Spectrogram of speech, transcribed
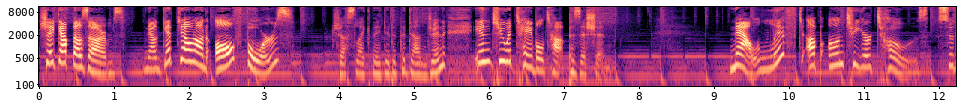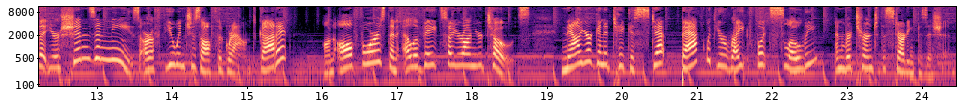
Shake out those arms. Now get down on all fours, just like they did at the dungeon, into a tabletop position. Now, lift up onto your toes so that your shins and knees are a few inches off the ground. Got it? On all fours, then elevate so you're on your toes. Now you're going to take a step back with your right foot slowly and return to the starting position.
